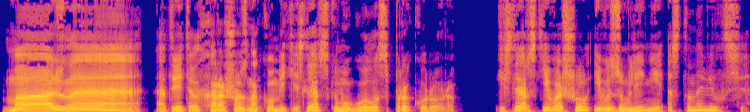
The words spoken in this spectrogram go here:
«Можно!» — ответил хорошо знакомый Кислярскому голос прокурора. Кислярский вошел и в изумлении остановился.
